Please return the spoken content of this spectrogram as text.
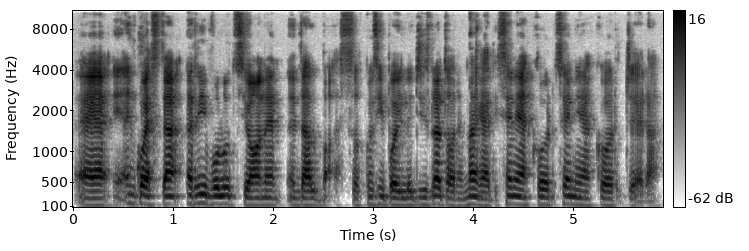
eh, in questa rivoluzione dal basso, così poi il legislatore magari se ne, accor- se ne accorgerà.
